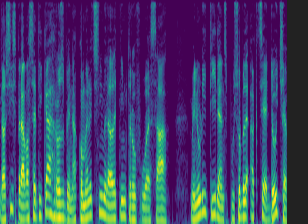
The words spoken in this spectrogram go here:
Další zpráva se týká hrozby na komerčním realitním trhu v USA. Minulý týden způsobily akcie Deutsche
